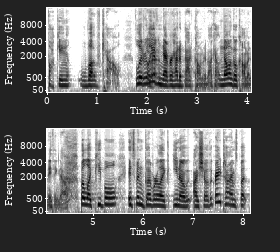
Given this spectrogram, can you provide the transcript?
fucking love Cal. Literally, I've never had a bad comment about Cal. No one go comment anything now. But like people, it's been good. We're like, you know, I show the great times, but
